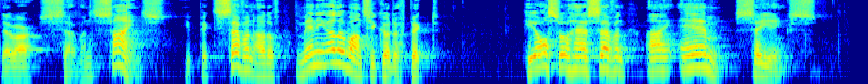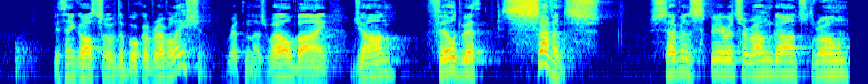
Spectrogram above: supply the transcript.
there are seven signs. He picked seven out of many other ones he could have picked. He also has seven I am sayings. We think also of the book of Revelation, written as well by John, filled with sevens. Seven spirits around God's throne,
